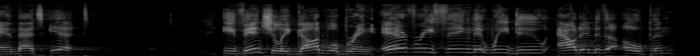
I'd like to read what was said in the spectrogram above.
and that's it. Eventually, God will bring everything that we do out into the open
